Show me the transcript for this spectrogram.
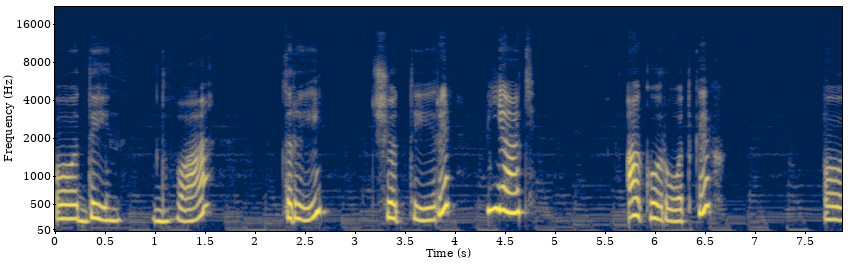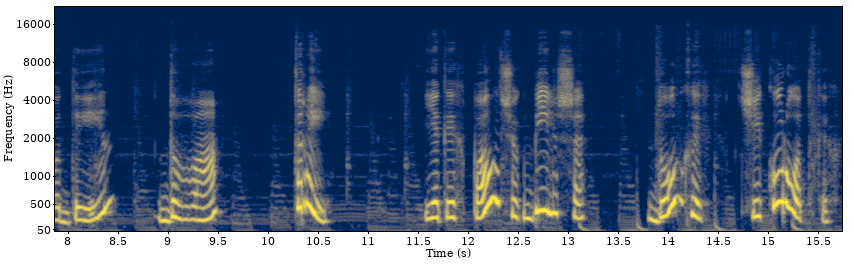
Один, два, три, чотири, п'ять. А коротких один, два, три. Яких паличок більше? Довгих чи коротких?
